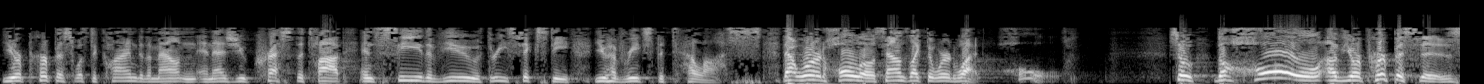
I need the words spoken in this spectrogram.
Your purpose was to climb to the mountain and as you crest the top and see the view 360, you have reached the telos. That word holo sounds like the word what? Whole. So the whole of your purposes,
